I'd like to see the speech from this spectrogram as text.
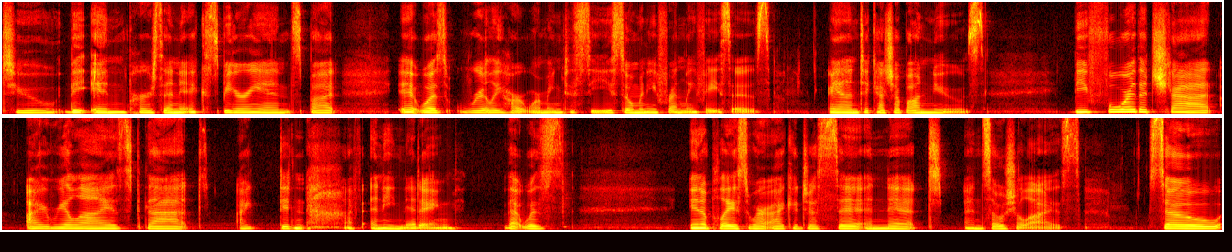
to the in person experience, but it was really heartwarming to see so many friendly faces and to catch up on news. Before the chat, I realized that I didn't have any knitting that was in a place where I could just sit and knit and socialize. So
